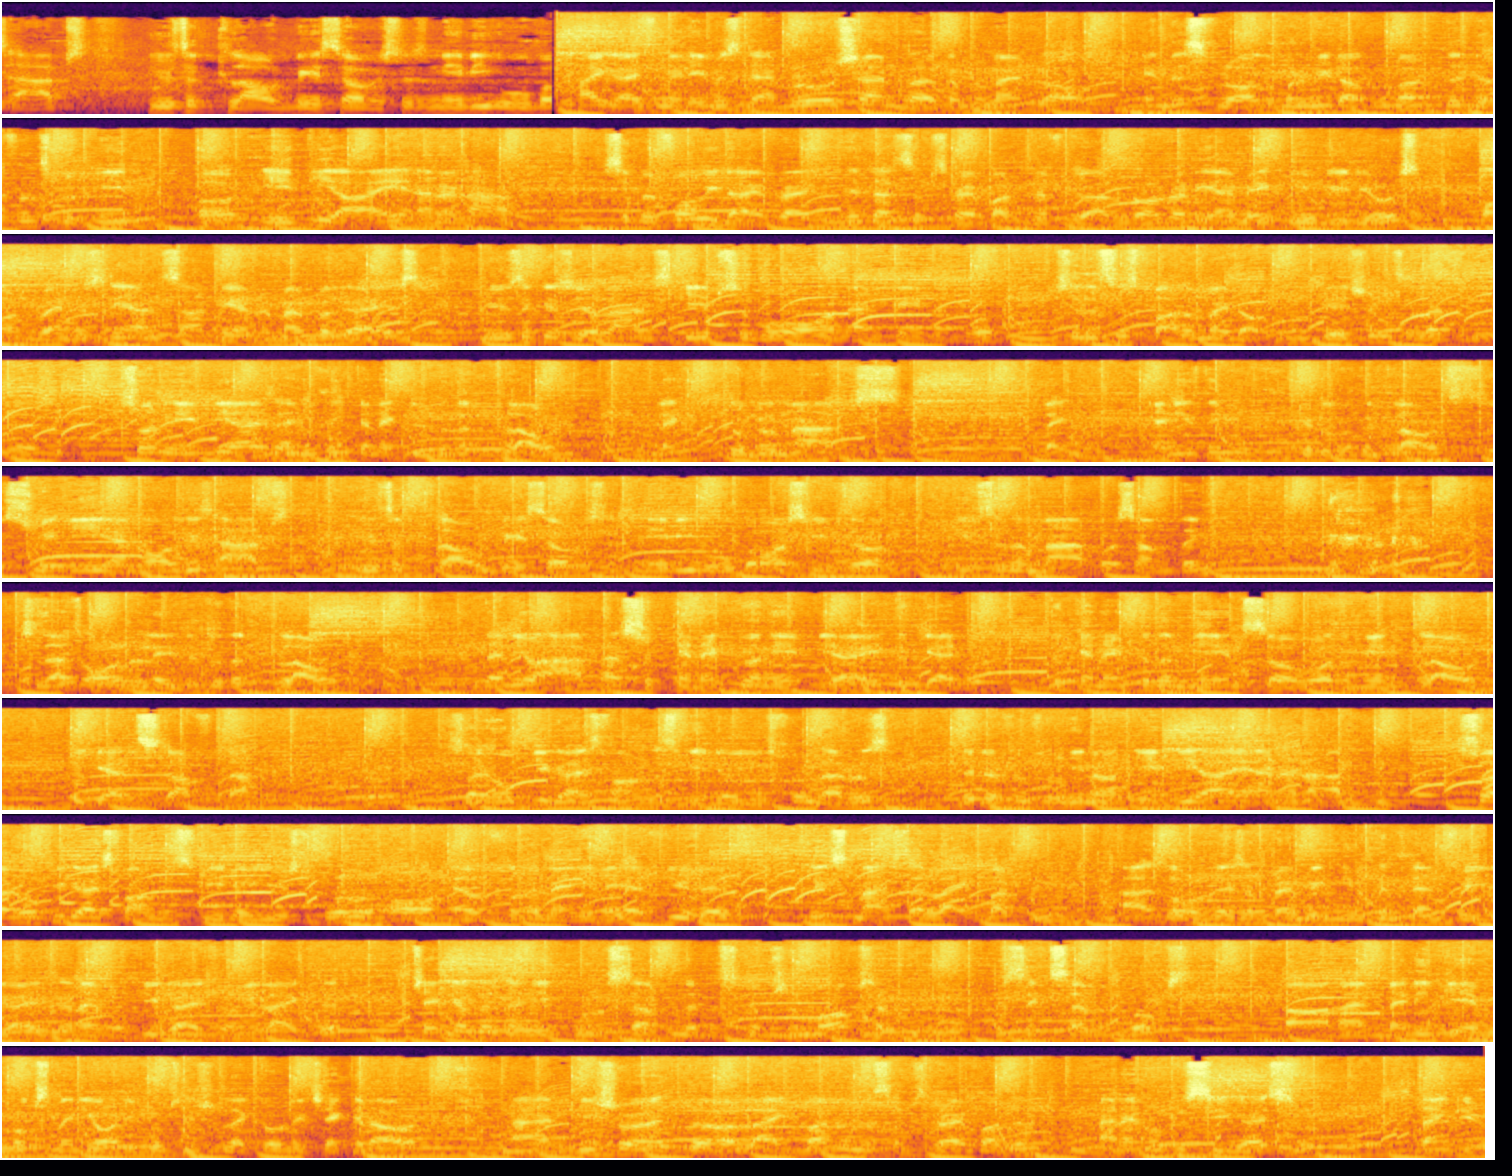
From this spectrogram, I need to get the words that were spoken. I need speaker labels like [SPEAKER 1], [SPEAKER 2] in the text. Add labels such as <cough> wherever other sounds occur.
[SPEAKER 1] these apps use the cloud-based services, maybe Uber. Hi guys, my name is Dan Rocha and welcome to my vlog. In this vlog, I'm going to be talking about the difference between an API and an app. So before we dive right in, hit that subscribe button if you haven't already. I make new videos on Wednesday and Sunday. And remember guys, music is your landscape, so go on and paint it good. So this is part of my documentation, so let's do this. So an API is anything connected to the cloud, like Google Maps, like anything to do with the clouds. So Swiggy and all these apps use the cloud-based services. Maybe Uber or uses uses a map or something. <laughs> so that's all related to the cloud. Then your app has to connect to an API to get to connect to the main server, the main cloud, to get stuff done. So I hope you guys found this video useful. That was the difference between an API and an app. So I hope you guys found this video useful or helpful in any way. If you did, please smash that like button. As always, I'm make new content for you guys and I hope you guys really liked it. Check if there's any cool stuff in the description box. I've 6-7 books. Uh, and many game books, many audiobooks. You should like totally check it out. And be sure to hit the like button, the subscribe button, and I hope to see you guys soon. Thank you.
